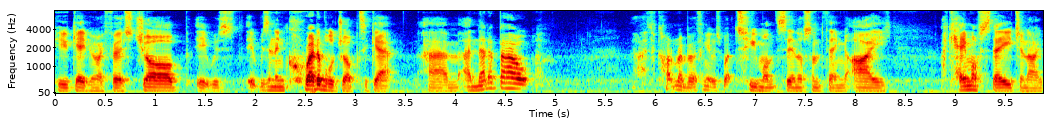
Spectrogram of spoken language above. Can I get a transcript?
who gave me my first job. It was it was an incredible job to get. Um, and then about I can't remember. I think it was about two months in or something. I I came off stage and I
